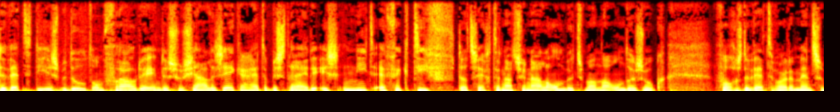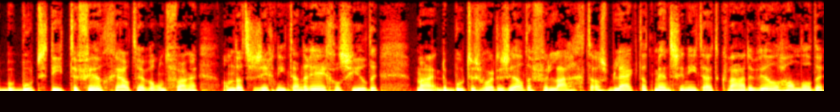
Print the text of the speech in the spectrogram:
De wet die is bedoeld om fraude in de sociale zekerheid te bestrijden is niet effectief. Dat zegt de nationale ombudsman na onderzoek. Volgens de wet worden mensen beboet die te veel geld hebben ontvangen omdat ze zich niet aan de regels hielden. Maar de boetes worden zelden verlaagd als blijkt dat mensen niet uit kwade wil handelden.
